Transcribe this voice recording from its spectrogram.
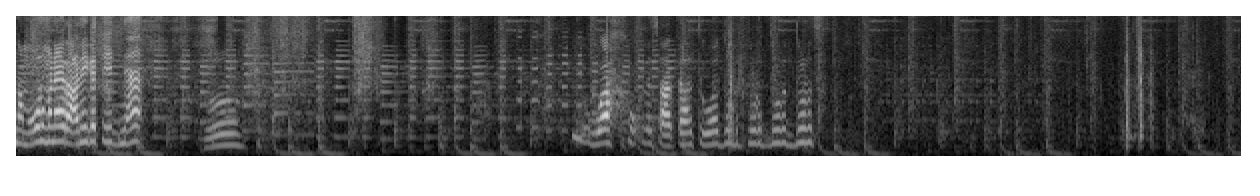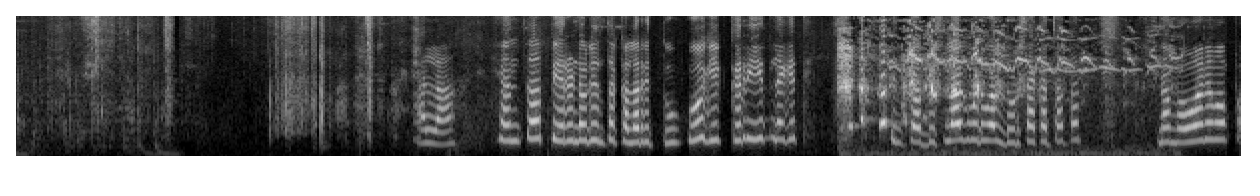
ನಮ್ಮ ಅವ್ನ ಮನ್ಯಾಗ ರಾಣಿಗತಿ ಇದ್ನ. ಹ್ಞೂ ವಾ ಒಳ್ಳೆ ವಾ ದುಡ್ದು ದುಡ್ದು ದುಡ್ದು ದುಡ್ದು. ಅಲ್ಲ ಎಂತ ಪೇರಂಡವ್ಲಿ ಅಂತ ಕಲರ್ ಇತ್ತು? ಹೋಗಿ ಕರಿ ಇದ್ಲಾಗೈತಿ. ಇಂಥ ಬಿಸ್ಲಾಗ ಬಿಡುವಲ್ ದುಡ್ಸಾಕತ್ತ ನಮ್ಮ ಅವ್ವ ನಮ್ಮಪ್ಪ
